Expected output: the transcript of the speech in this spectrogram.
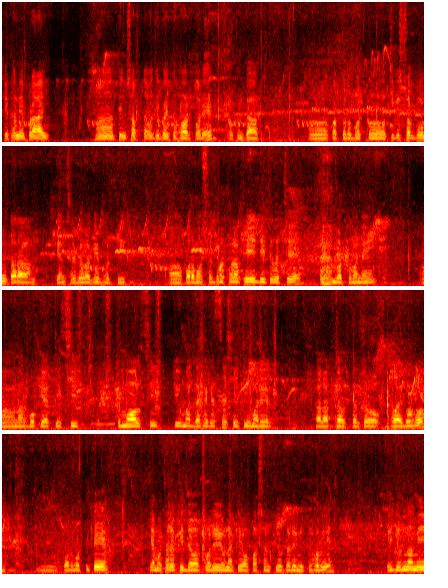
সেখানে প্রায় তিন সপ্তাহ অতিবাহিত হওয়ার পরে ওখানকার কর্তব্যরত চিকিৎসকগণ তারা ক্যান্সার বিভাগে ভর্তির পরামর্শ থেরাপি দিতে হচ্ছে। বর্তমানে ওনার বুকে একটি সিস্ট স্মল সিস্ট টিউমার দেখা গেছে। সেই টিউমারের কালারটা অত্যন্ত ভয়াবহ। পরবর্তীতে কেমোথেরাপি দেওয়ার পরে ওনাকে অপারেশন থিয়েটারে নিতে হবে। এই জন্য আমি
